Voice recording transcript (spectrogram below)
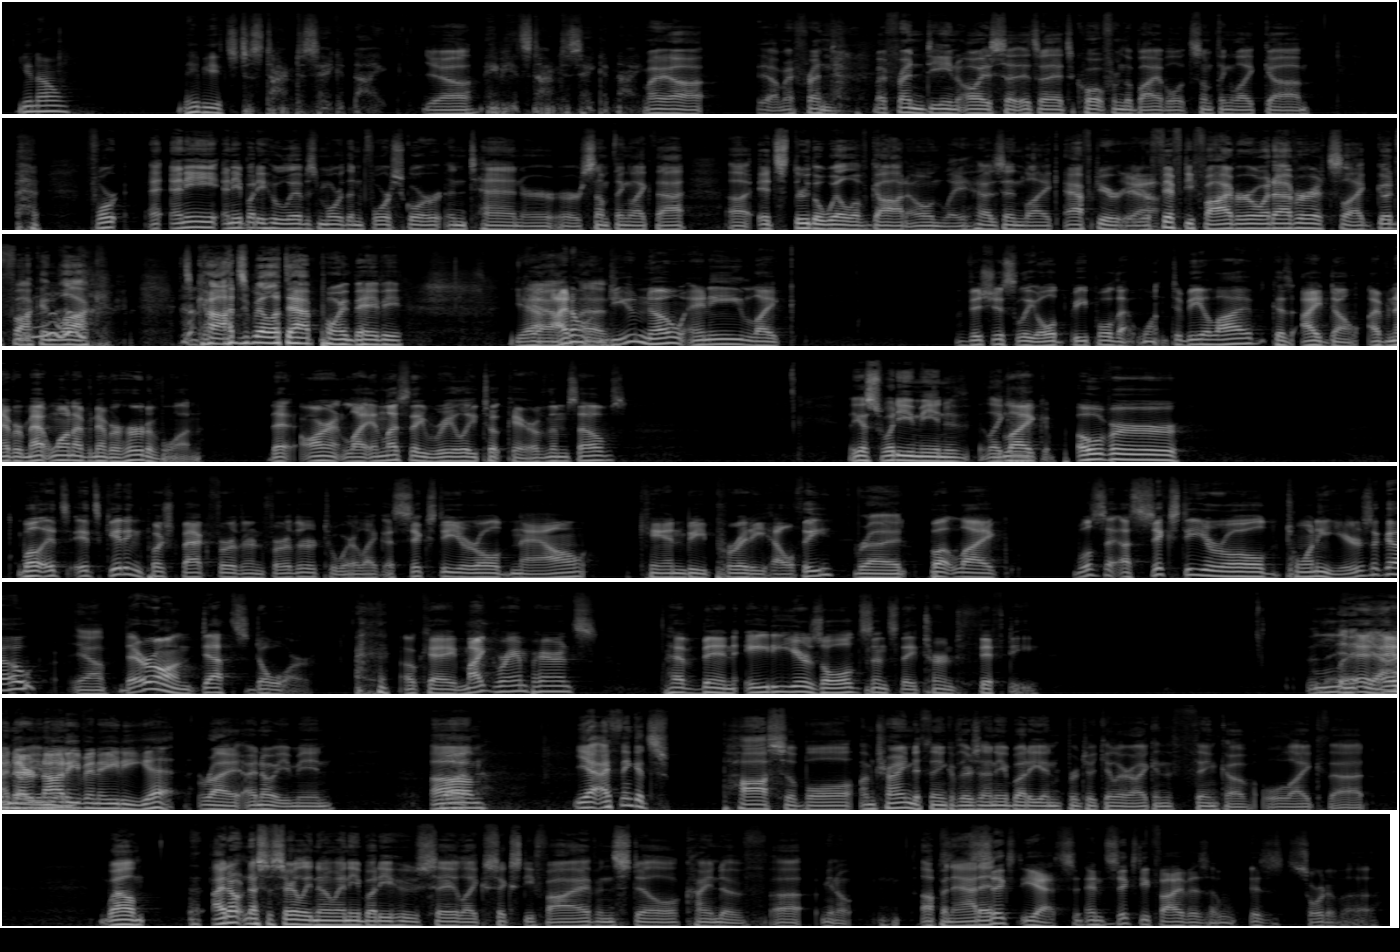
you know, maybe it's just time to say goodnight. Yeah Maybe it's time to say goodnight. my uh yeah my friend my friend dean always said it's a it's a quote from the bible it's something like uh for any anybody who lives more than four score and ten or, or something like that uh, it's through the will of god only as in like after you're, Yeah. you're 55 or whatever it's like good fucking luck it's god's will at that point baby Yeah, Yeah, I don't. uh, do you know any like viciously old people that want to be alive? Because I don't. I've never met one. I've never heard of one that aren't like unless they really took care of themselves. i guess what do you mean if, like Like over. Well, it's it's getting pushed back further and further to where like a sixty year old now can be pretty healthy, right but like we'll say a sixty year old twenty years ago yeah they're on death's door. okay, my grandparents have been 80 years old since they turned 50. Yeah, and they're not mean. even 80 yet. Right, I know what you mean. But- Um, yeah, I think it's possible. I'm trying to think if there's anybody in particular I can think of like that. Well, I don't necessarily know anybody who's say like 65 and still kind of uh, you know up and at it. Six, yes, and 65 is a is sort of a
